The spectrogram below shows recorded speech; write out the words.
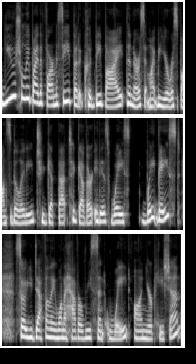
usually by the pharmacy, but it could be by the nurse. It might be your responsibility to get that together. It is waste weight based, so you definitely want to have a recent weight on your patient.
